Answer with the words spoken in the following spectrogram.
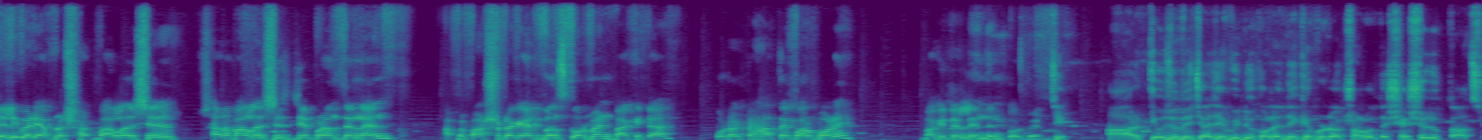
ডেলিভারি আপনার বাংলাদেশের সারা বাংলাদেশের যে প্রান্তে নেন আপনি পাঁচশো টাকা অ্যাডভান্স করবেন বাকিটা প্রোডাক্টটা হাতে পাওয়ার পরে বাকিটা লেনদেন করবেন। জি। আর কেউ যদি চায় যে ভিডিও কলে দেখে প্রোডাকশন করতে সে সুযোগ তো আছে।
